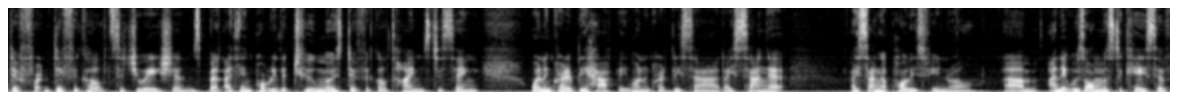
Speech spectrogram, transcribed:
different difficult situations, but I think probably the two most difficult times to sing, one incredibly happy, one incredibly sad. I sang at I sang at Polly's funeral, um, and it was almost a case of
